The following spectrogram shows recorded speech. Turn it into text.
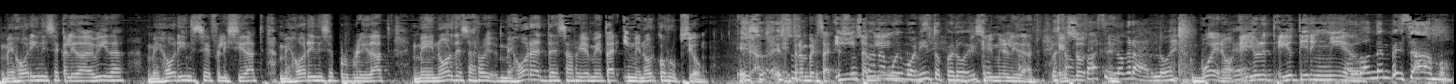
mejor índice de calidad de vida, mejor índice de felicidad, mejor índice de prosperidad, menor desarrollo, mejor desarrollo ambiental y menor corrupción. O sea, Eso- es eso- transversal. eso y suena también muy bonito, pero eso- criminalidad. Pues tan eso, fácil lograrlo, ¿eh? Bueno, ¿Eh? ellos, le- ellos tienen ¿Por miedo. dónde empezamos?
